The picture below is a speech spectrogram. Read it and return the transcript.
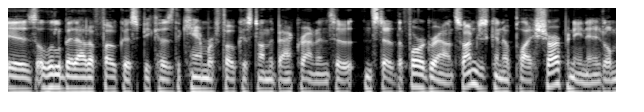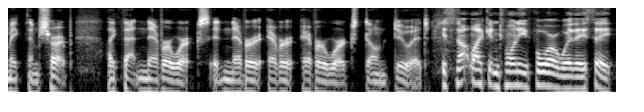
is a little bit out of focus because the camera focused on the background instead of, instead of the foreground. So I'm just going to apply sharpening and it'll make them sharp. Like that never works. It never, ever, ever works. Don't do it. It's not like in 24 where they say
